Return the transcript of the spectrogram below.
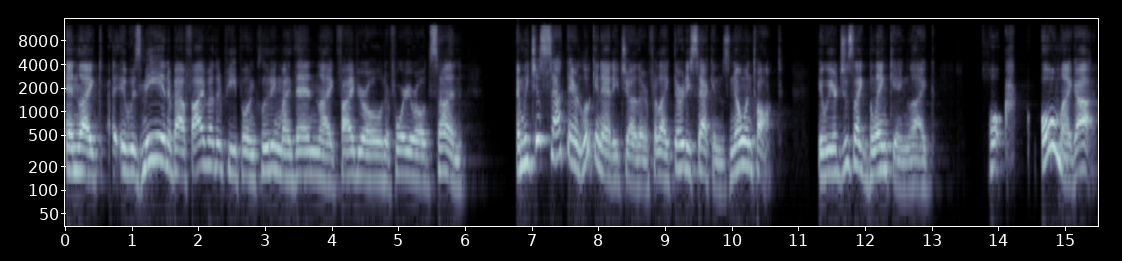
and like it was me and about five other people, including my then like five year old or four year old son. And we just sat there looking at each other for like 30 seconds. No one talked. And we were just like blinking, like, oh, oh my God.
